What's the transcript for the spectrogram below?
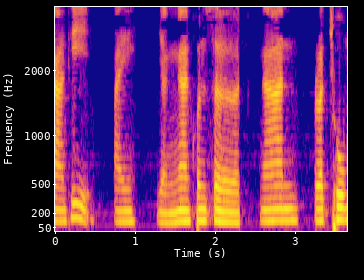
การที่ไปอย่างงานคอนเสิร์ต งานประชุม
